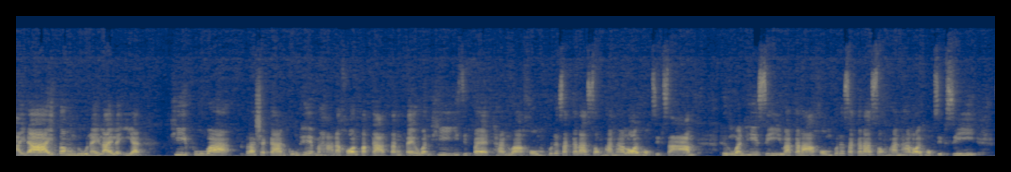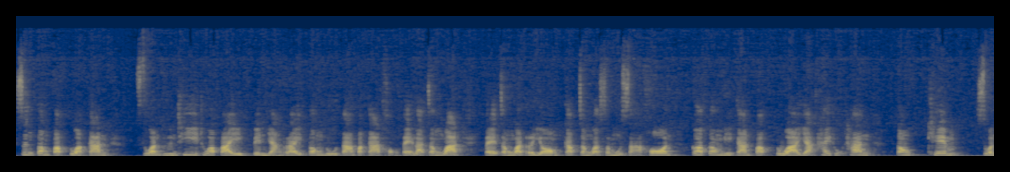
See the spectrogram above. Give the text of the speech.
ายได้ต้องดูในรายละเอียดที่ผู้ว่า ราชการกรุงเทพมหานครประกาศตั้งแต่วันที่ 28 ธันวาคม พุทธศักราช 2563 ถึงวันที่ 4 มกราคม พุทธศักราช 2564 ซึ่งต้องปรับตัวกัน ส่วนพื้นที่ทั่วไปเป็นอย่างไรต้องดูตามประกาศของแต่ละจังหวัด แต่จังหวัดระยองกับจังหวัดสมุทรสาคร ก็ต้องมีการปรับตัวอยากให้ทุกท่านต้องเข้ม ส่วน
